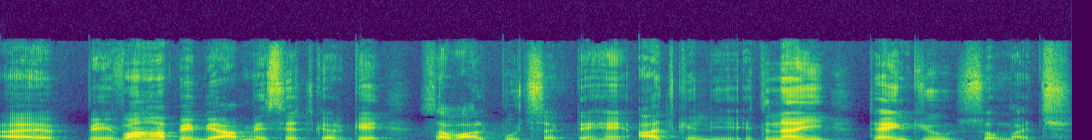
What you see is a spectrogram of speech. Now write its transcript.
पे वहाँ पे भी आप मैसेज करके सवाल पूछ सकते हैं। आज के लिए इतना ही। Thank you so much.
